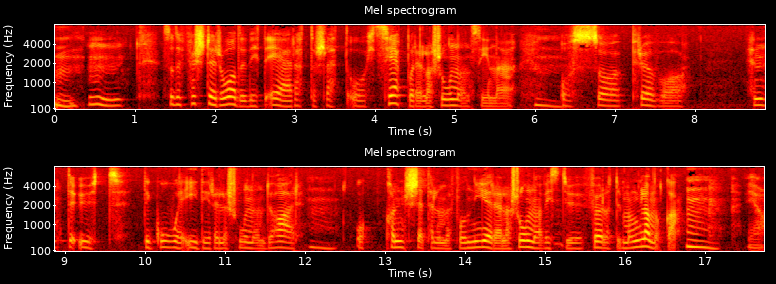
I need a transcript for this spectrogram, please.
Mm. Mm. Så det første rådet ditt er rett og slett å se på relasjonene sine, mm. og så prøve å hente ut det gode i de relasjonene du har. Mm. Og kanskje til og med få nye relasjoner hvis du føler at du mangler noe. Mm. Ja,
